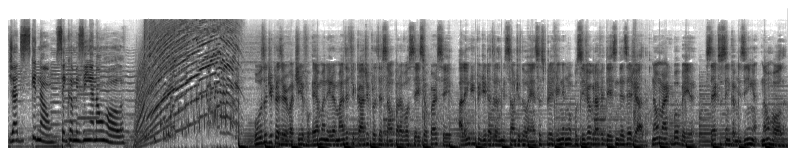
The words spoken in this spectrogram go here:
Já disse que não. Sem camisinha não rola. O uso de preservativo é a maneira mais eficaz de proteção para você e seu parceiro. Além de impedir a transmissão de doenças, previne uma possível gravidez indesejada. Não marque bobeira. Sexo sem camisinha não rola.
